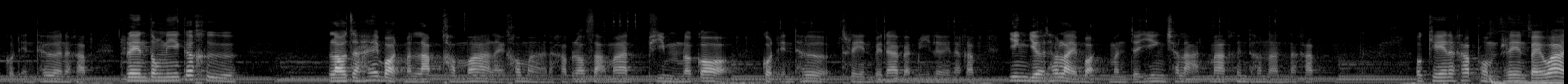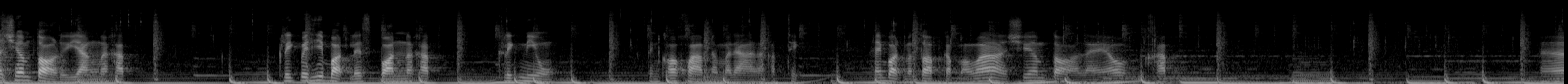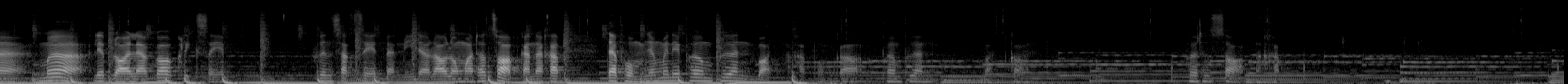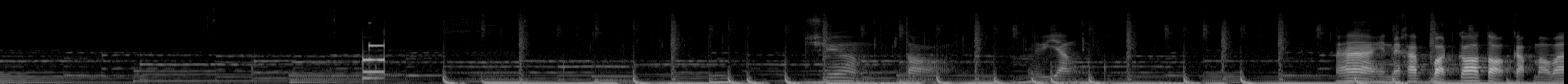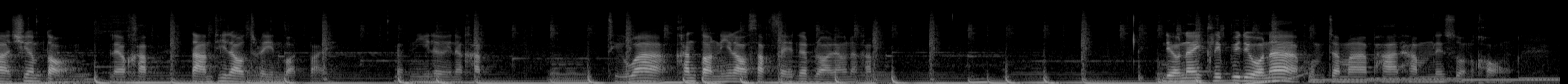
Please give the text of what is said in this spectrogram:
กด enter นะครับ เทรนตรงนี้ก็คือ เราจะให้บอทมันรับคำว่าอะไรเข้ามานะครับ เราสามารถพิมพ์แล้วก็กด enter เทรนไปได้แบบนี้เลยนะครับ ยิ่งเยอะเท่าไหร่บอทมันจะยิ่งฉลาดมากขึ้นเท่านั้นนะครับ โอเคนะครับ ผมเทรนไปว่าเชื่อมต่อหรือยังนะครับ คลิกไปที่ bot response นะครับ คลิก new เป็นข้อความธรรมดานะครับ text ให้บอทมันตอบกลับมาว่าเชื่อมต่อแล้วครับเมื่อเรียบร้อยแล้วก็คลิกเซฟขึ้น success แบบนี้เดี๋ยวเราลองมาทดสอบกันนะครับ แต่ผมยังไม่ได้เพิ่มเพื่อนบอทนะครับ ผมก็เพิ่มเพื่อนบอทก่อน เพื่อทดสอบนะครับ ต่อ หรือยัง อ่า เห็นไหมครับ บอทก็ตอบกลับมาว่าเชื่อมต่อแล้วครับ ตามที่เราเทรนบอทไป แบบนี้เลยนะครับ ถือว่าขั้นตอนนี้เราสักเซสเรียบร้อยแล้วนะครับ เดี๋ยวในคลิปวิดีโอหน้าผมจะมาพาทำในส่วนของ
